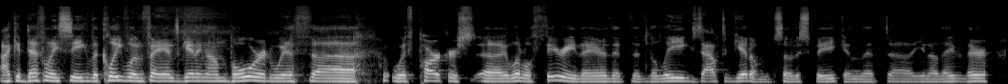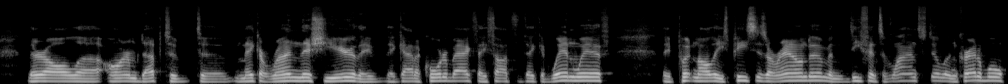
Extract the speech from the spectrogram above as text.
I could definitely see the Cleveland fans getting on board with uh, with Parker's uh, little theory there that the, the league's out to get them, so to speak, and that uh, you know they they're they're all uh, armed up to to make a run this year. They they got a quarterback they thought that they could win with. They putting all these pieces around them, and defensive line still incredible.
